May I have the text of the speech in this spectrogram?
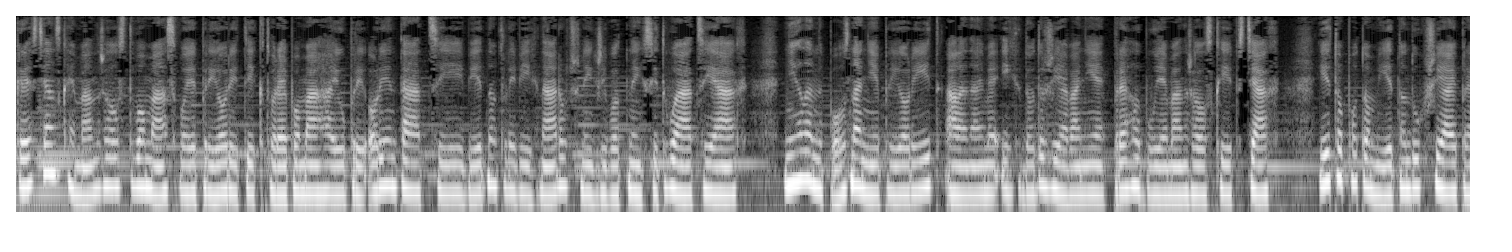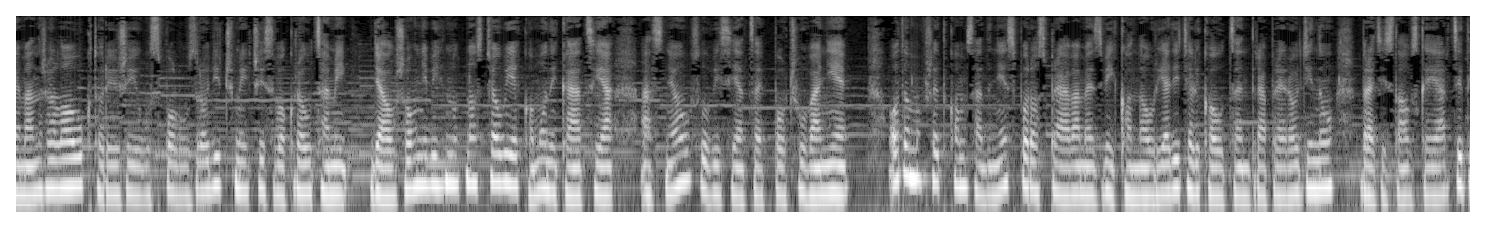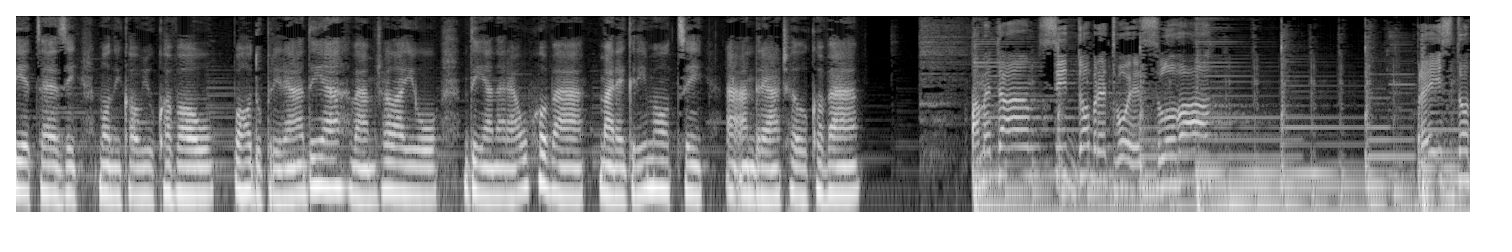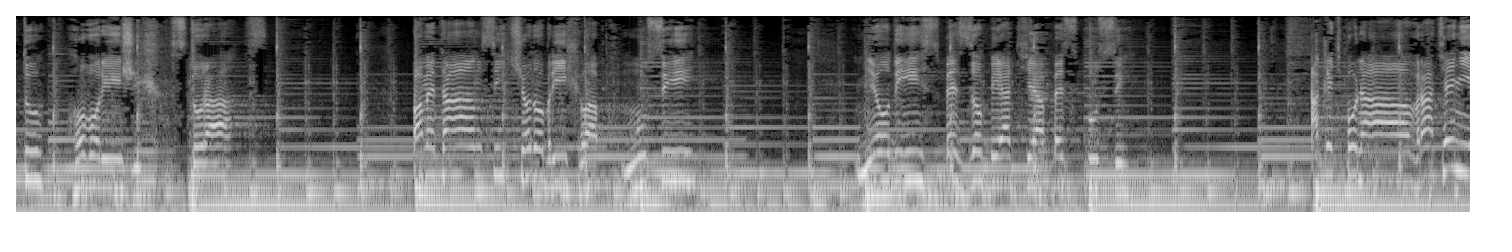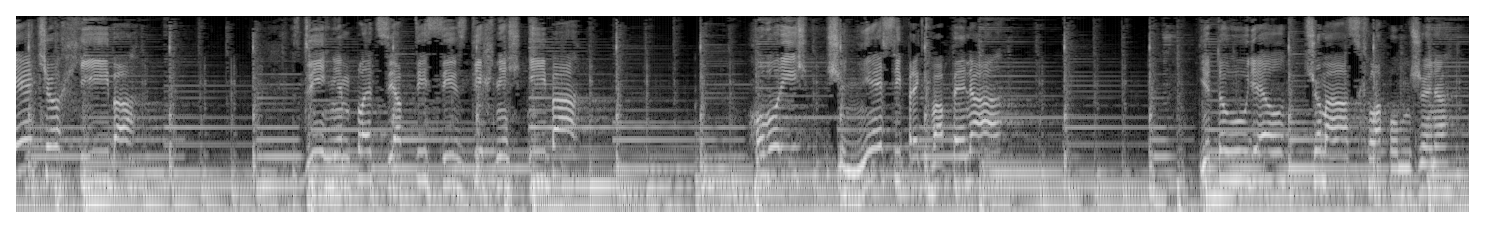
Kresťanské manželstvo má svoje priority, ktoré pomáhajú pri orientácii v jednotlivých náročných životných situáciách. Nielen poznanie priorít, ale najmä ich dodržiavanie prehlbuje manželský vzťah. Je to potom jednoduchšie aj pre manželov, ktorí žijú spolu s rodičmi či svokrovcami. Ďalšou nevyhnutnosťou je komunikácia a s ňou súvisiace počúvanie. O tom všetkom sa dnes porozprávame s výkonnou riaditeľkou Centra pre rodinu Bratislavskej arcidiecézy Monikou Jukovou. Pohodu pri rádiách vám želajú Diana Rauchová, Marek Grimovci a Andrea Čelková. Pamätám si dobre tvoje slova, pre istotu hovoríš ich sto raz. Pamätám si, čo dobrý chlap musí neodísť bez objatia, bez pusy. A keď po návrate niečo chýba, zdvihnem plecia, ty si vzdychneš iba. Hovoríš, že nie si prekvapená, je to údel, čo má s chlapom žena.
